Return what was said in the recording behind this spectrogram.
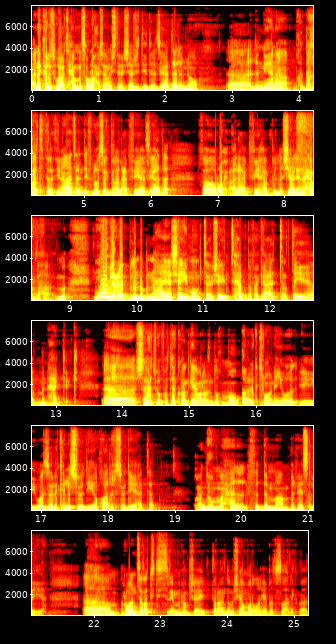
أنا كل أسبوع أتحمس أروح عشان أشتري أشياء جديدة زيادة لأنه آه لأني أنا دخلت الثلاثينات عندي فلوس أقدر ألعب فيها زيادة فأروح ألعب فيها بالأشياء اللي أنا أحبها. مو لعب لأنه بالنهاية شيء ممتع شيء تحبه فقاعد تعطيه من حقك. آه Society of Otaku and Gamers عندهم موقع إلكتروني يو- يوزع لكل السعودية وخارج السعودية حتى وعندهم محل في الدمام بالفيصلية. روان جربت تشترين منهم شيء؟ ترى عندهم أشياء مرة رهيبة تصلح لك بعد،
